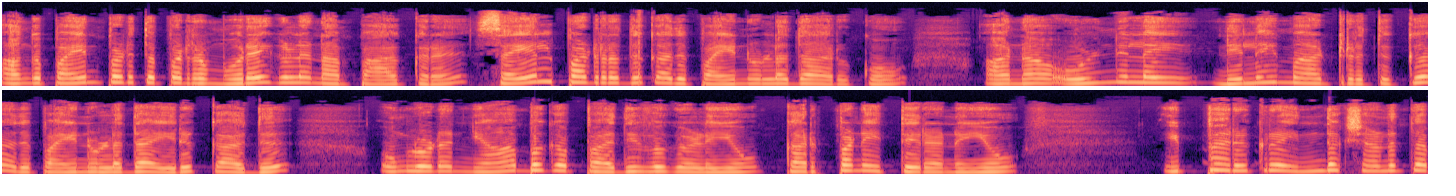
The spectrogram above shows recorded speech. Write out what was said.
அங்கே பயன்படுத்தப்படுற முறைகளை நான் பார்க்குறேன். செயல்படுறதுக்கு அது பயனுள்ளதாக இருக்கும். ஆனால் உள்நிலை நிலை மாற்றத்துக்கு அது பயனுள்ளதாக இருக்காது. உங்களோட ஞாபக பதிவுகளையும் கற்பனை திறனையும் இப்போ இருக்கிற இந்த க்ஷணத்தை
